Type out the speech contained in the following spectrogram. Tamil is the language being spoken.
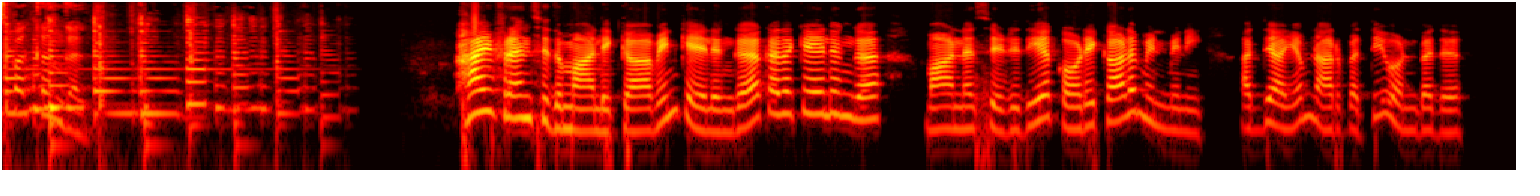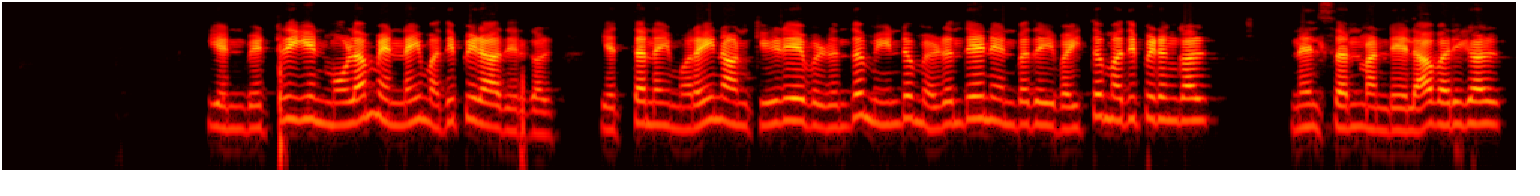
பிசினஸ் பக்கங்கள். ஹாய் ஃப்ரெண்ட்ஸ் இது மாலிகாவின் கேளுங்க கதை கேளுங்க. மானஸ் எழுதிய கோடைக்கால மின்மினி அத்தியாயம் நாற்பத்தி ஒன்பது. என் வெற்றியின் மூலம் என்னை மதிப்பிடாதீர்கள். எத்தனை முறை நான் கீழே விழுந்து மீண்டும் எழுந்தேன் என்பதை வைத்து மதிப்பிடுங்கள். நெல்சன் மண்டேலா வரிகள்.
